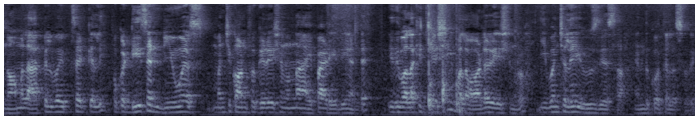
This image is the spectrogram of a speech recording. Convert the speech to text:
నార్మల్ యాపిల్ వెబ్సైట్కి వెళ్ళి ఒక డీసెంట్ న్యూఎస్ మంచి కాన్ఫిగరేషన్ ఉన్న ఐప్యాడ్ ఇది అంటే ఇది వాళ్ళకి ఇచ్చేసి వాళ్ళు ఆర్డర్ చేసిండ్రు. ఈవెన్చువల్లీ యూజ్ చేస్తా. ఎందుకో తెలుస్తుంది.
